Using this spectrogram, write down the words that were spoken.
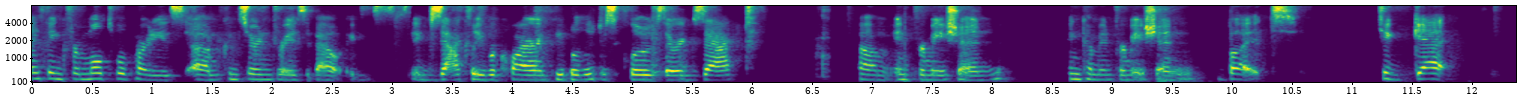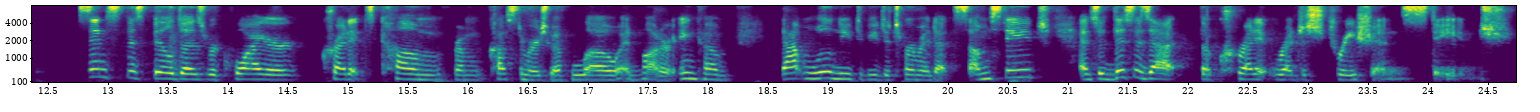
I think from multiple parties, um, concerns raised about ex- exactly requiring people to disclose their exact um, information, income information, but to get since this bill does require credits come from customers who have low and moderate income, that will need to be determined at some stage. And so this is at the credit registration stage.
